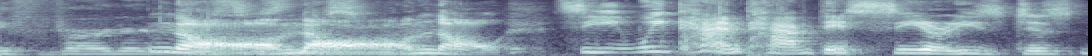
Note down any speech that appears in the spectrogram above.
if Werner. No, loses this no, no. See, we can't have this series just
